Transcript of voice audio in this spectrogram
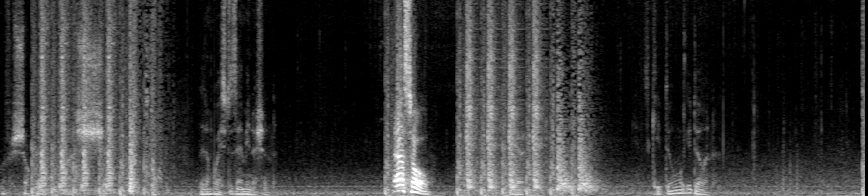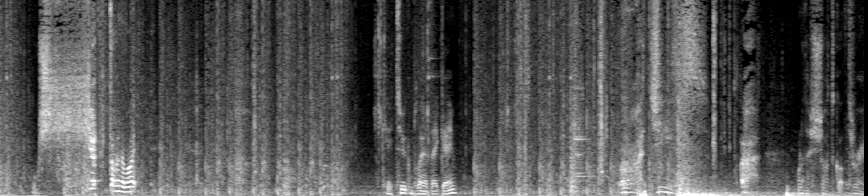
With a shotgun. Ah, shit. Let him waste his ammunition. Asshole! Yeah. Just keep doing what you're doing. Oh shit! Dynamite! Okay, two can play at that game. Oh, Jesus! Ah, one of those shots got through.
